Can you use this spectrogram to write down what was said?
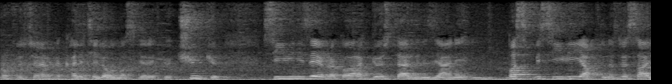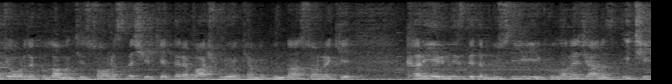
profesyonel ve kaliteli olması gerekiyor. Çünkü CV'nizi evrak olarak gösterdiniz. Yani basit bir CV yaptınız ve sadece orada kullanmak için. Sonrasında şirketlere başvuruyorken ve bundan sonraki kariyerinizde de bu CV'yi kullanacağınız için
